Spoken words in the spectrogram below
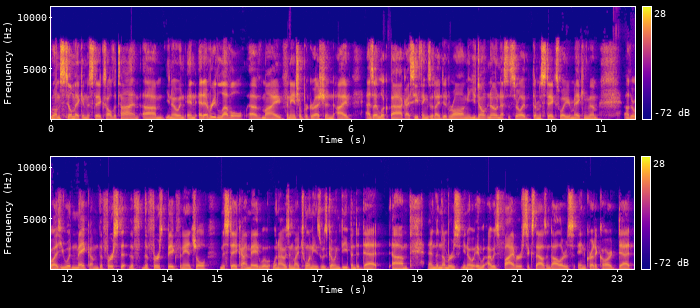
Well, I'm still making mistakes all the time. Um, you know, and, and at every level of my financial progression, I, as I look back, I see things that I did wrong. You don't know necessarily that they're mistakes while you're making them, otherwise you wouldn't make them. The first, the, the first big financial mistake I made when I was in my 20s was going deep into debt. Um, and the numbers, you know, it, I was five or six thousand dollars in credit card debt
